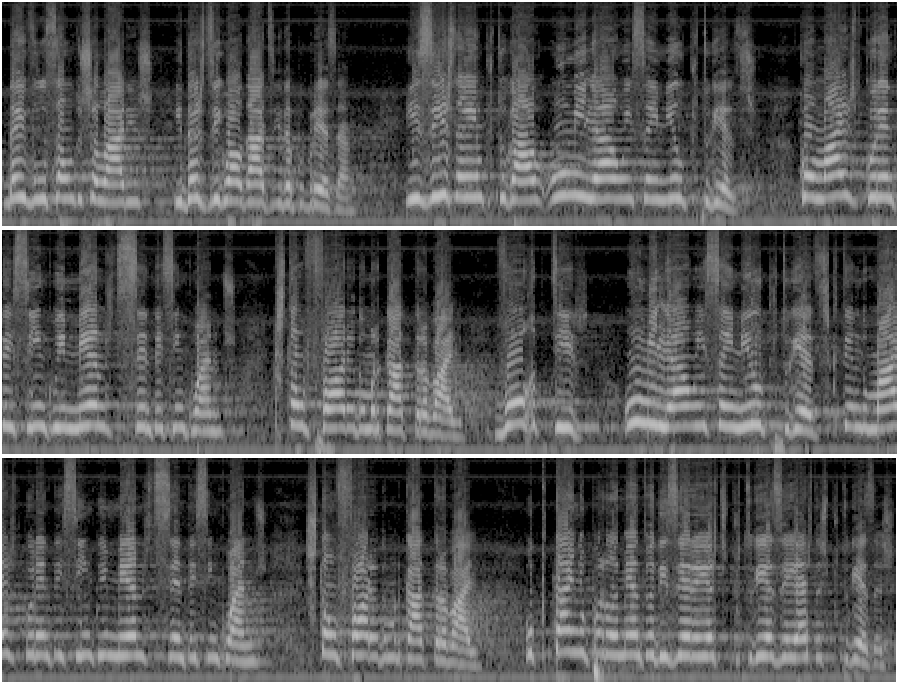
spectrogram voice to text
da evolução dos salários e das desigualdades e da pobreza. Existem em Portugal 1 milhão e 100 mil portugueses com mais de 45 e menos de 65 anos que estão fora do mercado de trabalho. Vou repetir, 1 milhão e 100 mil portugueses que tendo mais de 45 e menos de 65 anos estão fora do mercado de trabalho. O que tem o Parlamento a dizer a estes portugueses e a estas portuguesas?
